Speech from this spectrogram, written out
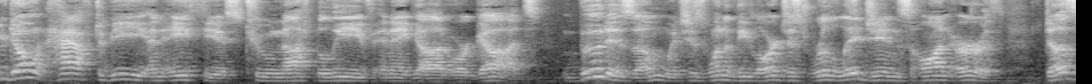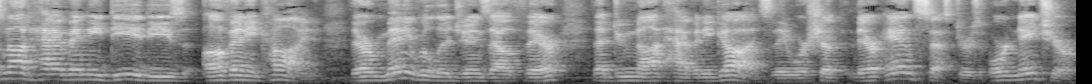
You don't have to be an atheist to not believe in a god or gods. Buddhism, which is one of the largest religions on earth, does not have any deities of any kind. There are many religions out there that do not have any gods. They worship their ancestors or nature.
